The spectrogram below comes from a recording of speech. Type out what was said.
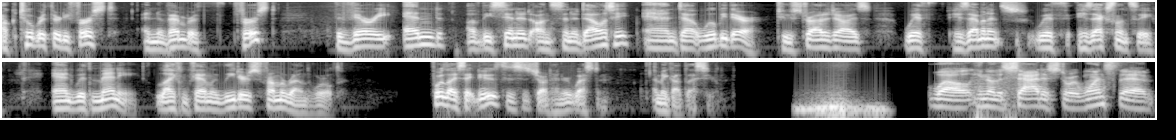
October 31st and November 1st, the very end of the Synod on Synodality, and uh, we'll be there to strategize with His Eminence, with His Excellency, and with many life and family leaders from around the world. For LifeSite News, this is John Henry Westen, and may God bless you well, you know, the saddest story, once the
